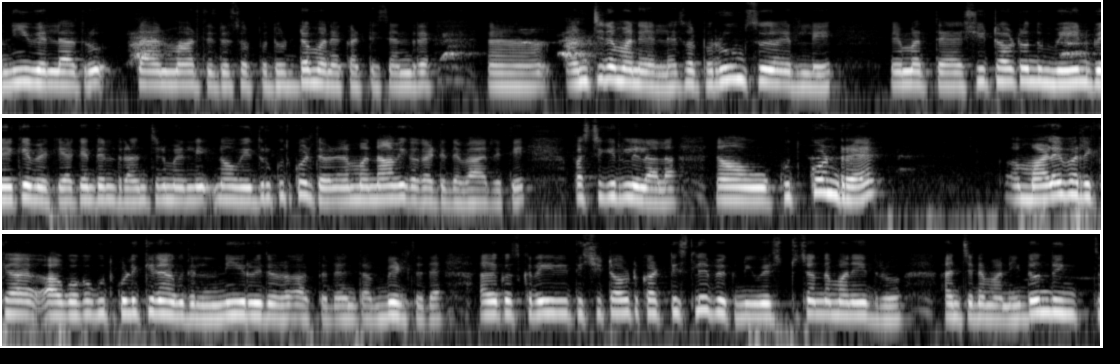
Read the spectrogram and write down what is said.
ನೀವೆಲ್ಲಾದ್ರೂ ಪ್ಲಾನ್ ಮಾಡ್ತಿದ್ರೆ ಸ್ವಲ್ಪ ದೊಡ್ಡ ಮನೆ ಕಟ್ಟಿಸಿ, ಅಂದ್ರೆ ಹಂಚಿನ ಮನೆಯಲ್ಲೇ ಸ್ವಲ್ಪ ರೂಮ್ಸ್ ಇರಲಿ ಮತ್ತೆ ಶೀಟ್ ಔಟ್ ಒಂದು ಮೇನ್ ಬೇಕೇ ಬೇಕು. ಯಾಕೆಂತ ಹೇಳಿದ್ರೆ ಹಂಚಿನ ಮನೆಯಲ್ಲಿ ನಾವು ಎದುರು ಕುತ್ಕೊಳ್ತೇವೆ. ನಮ್ಮ ನಾವೀಗ ಕಟ್ಟಿದ್ದೇವೆ ಆ ರೀತಿ. ಫಸ್ಟಿಗೆ ಇರಲಿಲ್ಲ ಅಲ್ಲ. ನಾವು ಕುತ್ಕೊಂಡ್ರೆ ಮಳೆ ಬರಲಿಕ್ಕೆ ಆಗುವಾಗ ಕೂತ್ಕೊಳ್ಳಿಕ್ಕೆ ಆಗುದಿಲ್ಲ, ನೀರು ಇದು ಆಗ್ತದೆ ಅಂತ ಬೀಳ್ತದೆ. ಅದಕ್ಕೋಸ್ಕರ ಈ ರೀತಿ ಶೀಟ್ ಔಟ್ ಕಟ್ಟಿಸ್ಲೇಬೇಕು. ನೀವು ಎಷ್ಟು ಚಂದ ಮನೆ ಇದ್ರು ಹಂಚಿನ ಮನೆ. ಇದೊಂದು ಇಂಥ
